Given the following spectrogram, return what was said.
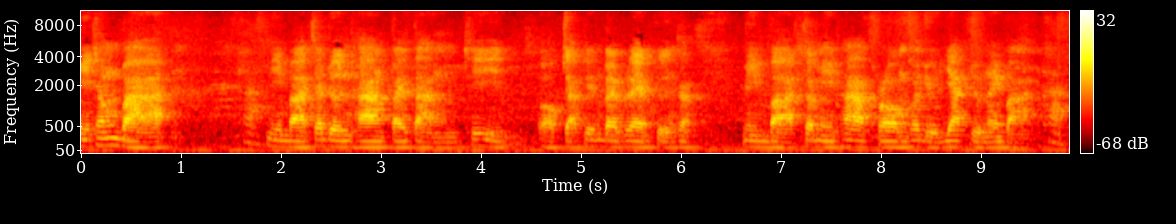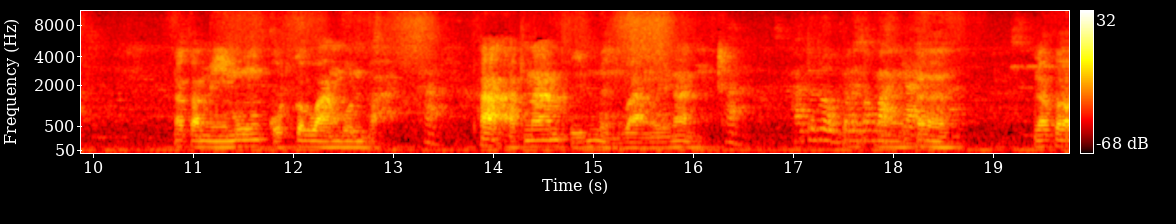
มีทั้งบาทค่ะมีบาทจะเดินทางไปต่างที่ ออกจากที่แบบแรมคืนครับมีบาทก็มีผ้าครองก็อยู่ยัดอยู่ในบาทค่ะแล้วก็มีมุ้งกดก็วางบนบาทค่ะผ้าอาบน้ำผืนหนึ่งวางไว้นั่นค่ะพระตุดงค์ก็เลยต้องบาทใหญ่เออแล้วก็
